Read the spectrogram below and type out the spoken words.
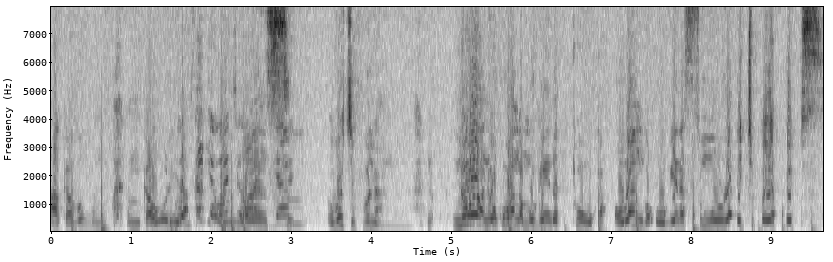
akabugu nkawulira wansi. oba okifuna? Nowaba nokuba nga mugenda tuuka oba nga ogenda sumulula ecupa ya peps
